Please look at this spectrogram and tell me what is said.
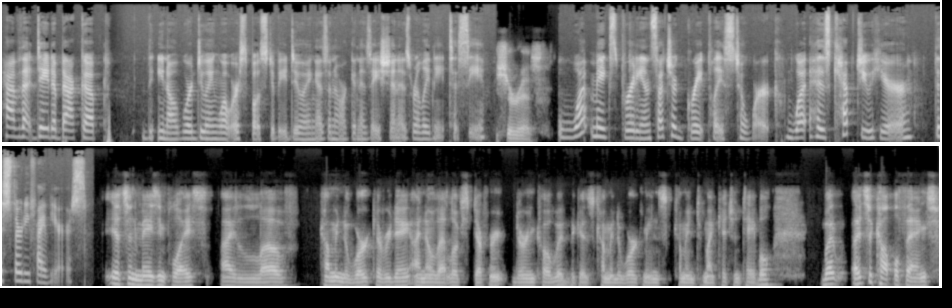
have that data backup you know, we're doing what we're supposed to be doing as an organization is really neat to see. Sure is. What makes Veridian such a great place to work? What has kept you here this 35 years? It's an amazing place. I love coming to work every day. I know that looks different during COVID because coming to work means coming to my kitchen table. But it's a couple things.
